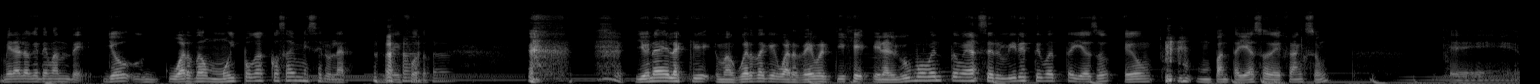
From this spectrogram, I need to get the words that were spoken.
Mira lo que te mandé. Yo guardo muy pocas cosas en mi celular de fotos. Y una de las que me acuerdo que guardé porque dije, en algún momento me va a servir este pantallazo, es un, un pantallazo de Frank Zoom. Eh,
